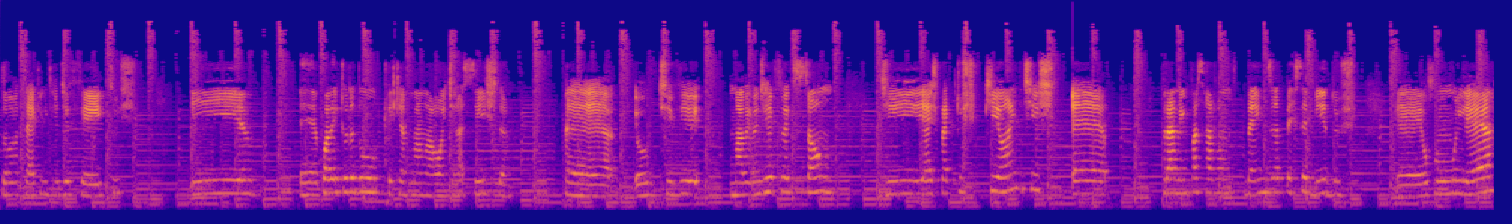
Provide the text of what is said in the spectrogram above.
sou técnica de efeitos e é, com a leitura do Pequeno Manual Antirracista, é, eu tive uma grande reflexão de aspectos que antes, é, para mim, passavam bem desapercebidos. É, eu, como mulher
